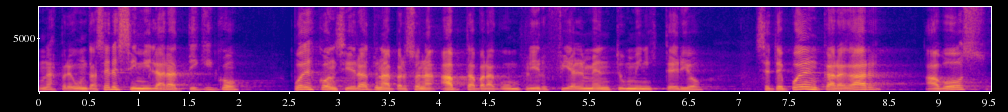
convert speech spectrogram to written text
unas preguntas. ¿Eres similar a Tíquico? ¿Puedes considerarte una persona apta para cumplir fielmente un ministerio? ¿Se te puede encargar a vos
